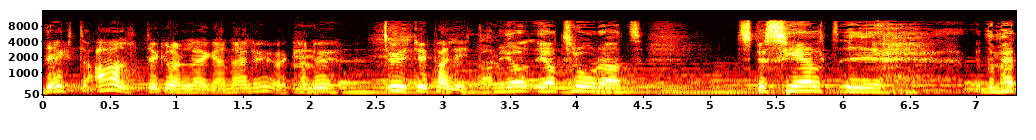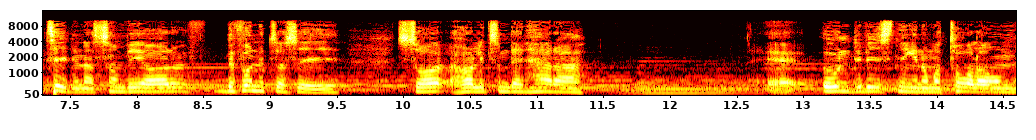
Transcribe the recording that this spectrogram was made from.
täckt allt det grundläggande, eller hur? Kan du utdypa lite? Ja, men jag, jag tror att speciellt i de här tiderna som vi har befunnit oss i så har liksom den här eh, undervisningen om att tala om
